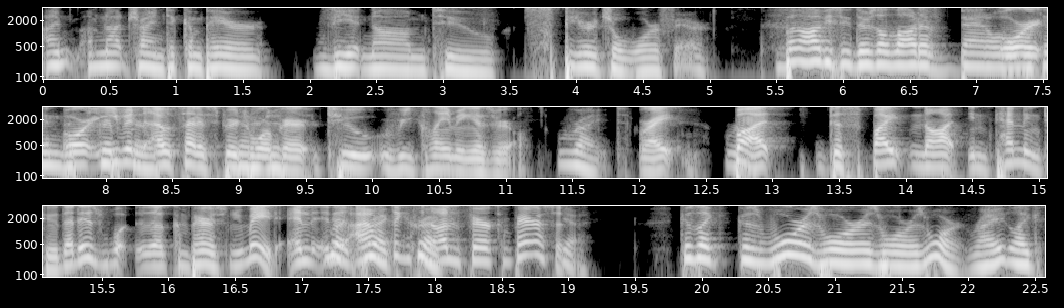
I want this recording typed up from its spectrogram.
I'm I'm not trying to compare Vietnam to spiritual warfare, but obviously, there's a lot of battles Or within the or even outside of spiritual that are warfare just- to reclaiming Israel. Right. right? But despite not intending to, that is what the comparison you made, and, and Right, I don't correct, think it's correct. an unfair comparison. Yeah. Because like, because war is war is war is war, right? Like,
